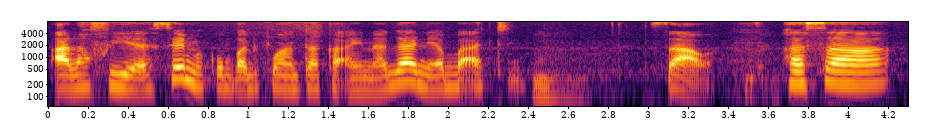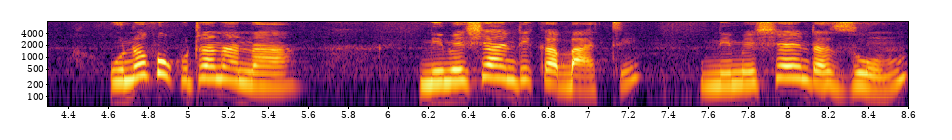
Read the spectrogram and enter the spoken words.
alafu yeye aseme kwamba alikuwa anataka aina gani ya bati. Sawa. Sasa unapokutana na nimeshaandika bati, nimeshaenda Zoom,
